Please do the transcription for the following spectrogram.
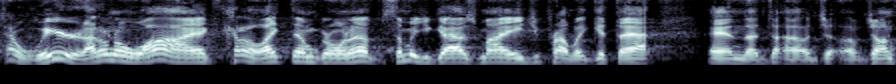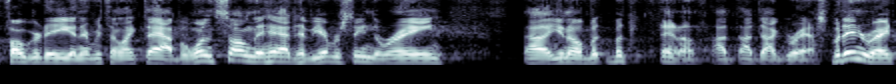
Kind of weird. I don't know why. I kind of like them growing up. Some of you guys my age, you probably get that. And uh, uh, John Fogerty and everything like that. But one song they had, "Have you ever seen the rain?" Uh, you know, but, but you know, I, I, digress. But anyway,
